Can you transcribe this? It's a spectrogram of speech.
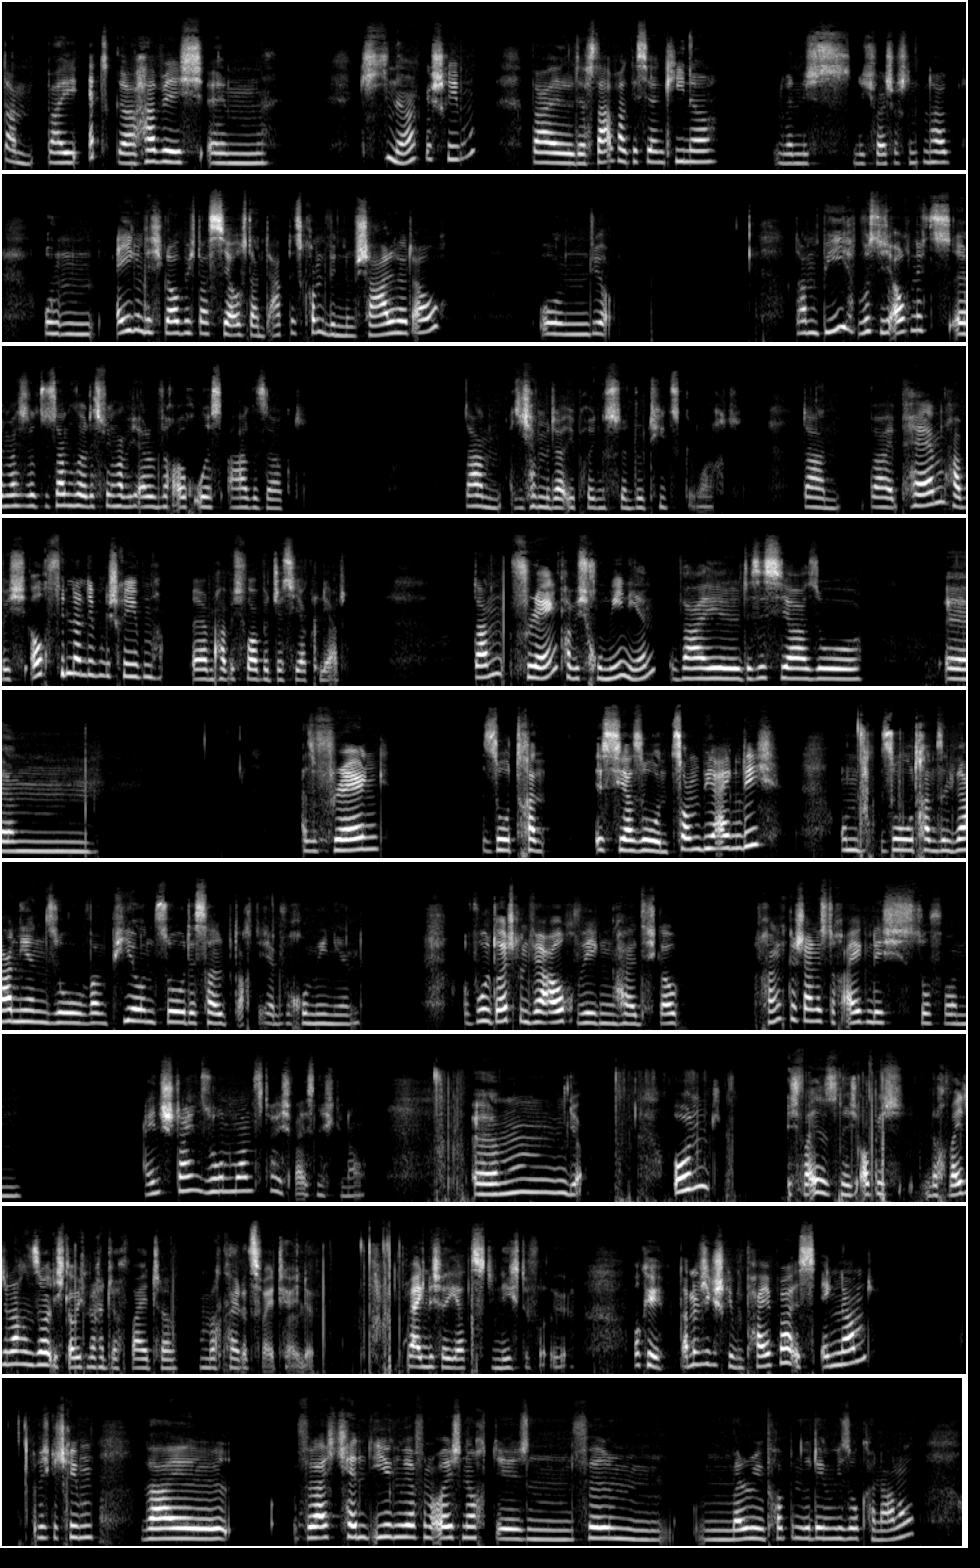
Dann bei Edgar habe ich ähm, China geschrieben, weil der Starpark ist ja in China, wenn ich es nicht falsch verstanden habe. Und eigentlich glaube ich, dass er aus der Antarktis kommt, wegen dem Schal halt auch. Und ja. Dann B wusste ich auch nichts, äh, was ich dazu sagen soll, deswegen habe ich einfach auch USA gesagt. Dann, also ich habe mir da übrigens eine Notiz gemacht. Dann bei Pam habe ich auch Finnland eben geschrieben, ähm, habe ich vorher bei Jesse erklärt. Dann Frank habe ich Rumänien, weil das ist ja so, ähm, also Frank so dran ist ja so ein Zombie eigentlich. Und so Transsilvanien, so Vampir und so, deshalb dachte ich einfach Rumänien. Obwohl Deutschland wäre auch wegen halt, ich glaube, Frankenstein ist doch eigentlich so von Einstein so ein Monster, ich weiß nicht genau. Ähm, ja. Und ich weiß jetzt nicht, ob ich noch weitermachen soll. Ich glaube, ich mache einfach weiter und mache keine zwei Teile. Eigentlich wäre jetzt die nächste Folge. Okay, dann habe ich geschrieben, Piper ist England habe ich geschrieben, weil vielleicht kennt irgendwer von euch noch diesen Film Mary Poppins oder irgendwie so, keine Ahnung.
